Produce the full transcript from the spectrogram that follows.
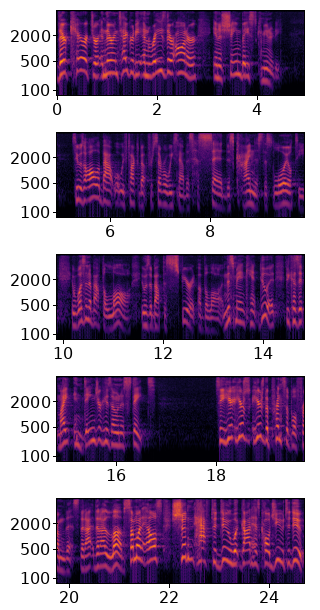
their character and their integrity and raise their honor in a shame based community. See, it was all about what we've talked about for several weeks now this hesed, this kindness, this loyalty. It wasn't about the law, it was about the spirit of the law. And this man can't do it because it might endanger his own estate. See, here, here's, here's the principle from this that I, that I love. Someone else shouldn't have to do what God has called you to do.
